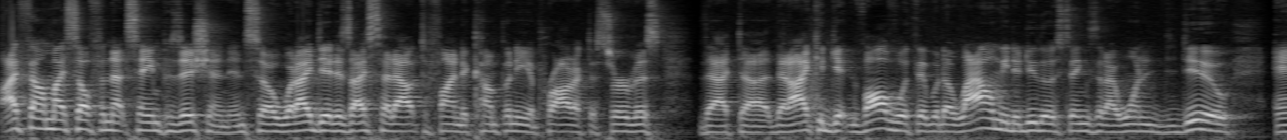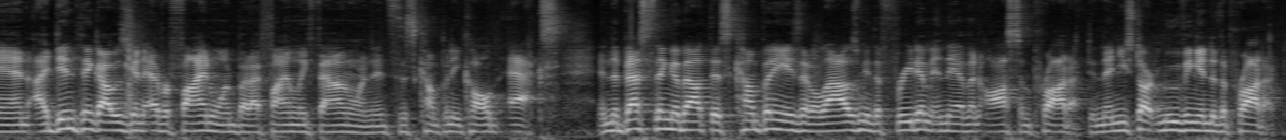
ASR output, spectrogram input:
I found myself in that same position. And so what I did is I set out to find a company, a product, a service that, uh, that I could get involved with that would allow me to do those things that I wanted to do. And I didn't think I was going to ever find one, but I finally found one. It's this company called X. And the best thing about this company is it allows me the freedom and they have an awesome product. And then you start moving into the product.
